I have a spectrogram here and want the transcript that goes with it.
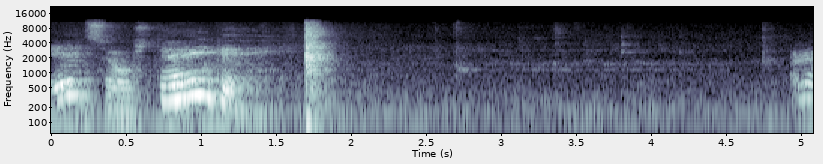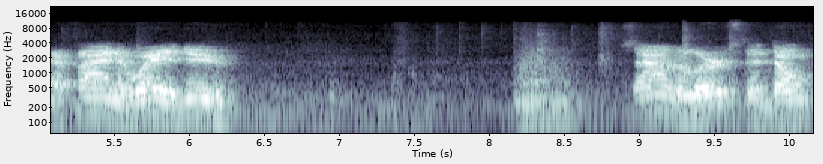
It's so stinky. I gotta find a way to do sound alerts that don't.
